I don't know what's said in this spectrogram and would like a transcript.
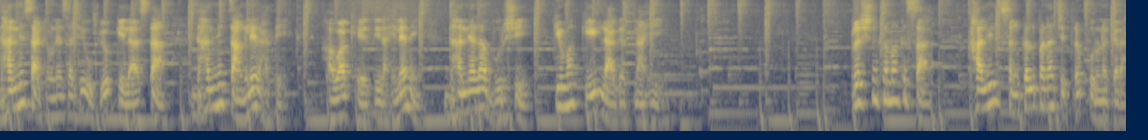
धान्य साठवण्यासाठी उपयोग केला असता धान्य चांगले राहते. हवा खेळती राहिल्याने धान्याला बुरशी किंवा कीड लागत नाही. प्रश्न क्रमांक सात. खालील संकल्पना चित्र पूर्ण करा.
